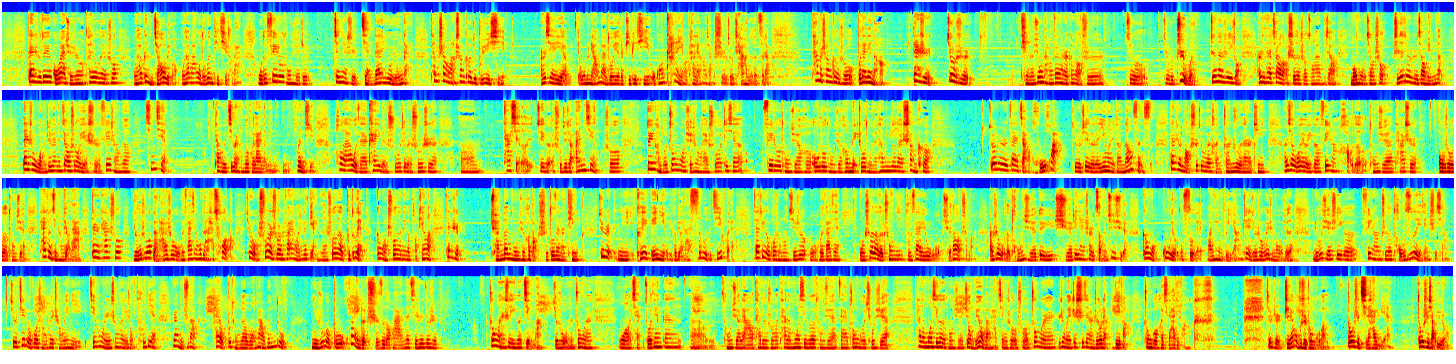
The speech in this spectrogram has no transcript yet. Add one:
但是对于国外学生，他就会说，我要跟你交流，我要把我的问题提出来。我的非洲同学这真的是简单又勇敢，他们上了上课就不预习。而且也，我们两百多页的 PPT，我光看也要看两个小时，就查很多的资料。他们上课的时候不带电脑，但是就是挺着胸膛在那儿跟老师就就是质问，真的是一种。而且他叫老师的时候从来不叫某某教授，直接就是叫名字。但是我们这边的教授也是非常的亲切，他会基本上都回答你的问问题。后来我在看一本书，这本书是嗯。他写的这个书就叫《安静》，说对于很多中国学生来说，这些非洲同学和欧洲同学和美洲同学，他们都在上课，就是在讲胡话，就是这个在英文里叫 nonsense。但是老师就会很专注的在那儿听。而且我有一个非常好的同学，他是欧洲的同学，他就经常表达。但是他说，有的时候我表达的时候，我会发现我表达错了，就是我说着说着发现我那个点子说的不对，跟我说的那个跑偏了。但是。全班同学和导师都在那儿听，就是你可以给你有一个表达思路的机会。在这个过程中，其实我会发现，我受到的冲击不在于我学到了什么，而是我的同学对于学这件事儿怎么去学，跟我固有的思维完全不一样。这也就是为什么我觉得留学是一个非常值得投资的一件事情。就是这个过程会成为你今后人生的一种铺垫，让你知道还有不同的文化温度。你如果不换一个池子的话，那其实就是。中文是一个井嘛，就是我们中文。我前昨天跟呃同学聊，他就说他的墨西哥同学在中国求学，他的墨西哥的同学就没有办法接受说中国人认为这世界上只有两个地方，中国和其他地方，就是只要不是中国，都是其他语言，都是小语种。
